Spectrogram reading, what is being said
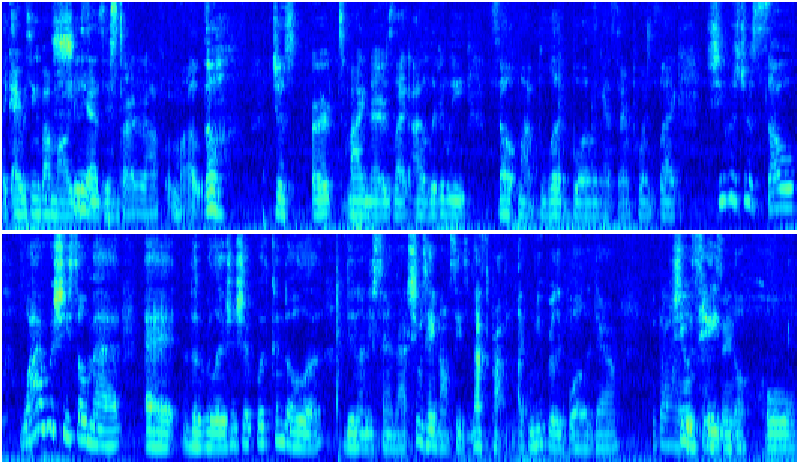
Like everything about Molly she this had season to start it off with Molly. ugh, just irked my nerves. Like I literally felt my blood boiling at certain points. Like she was just so. Why was she so mad at the relationship with Condola? Didn't understand that. She was hating all season. That's the problem. Like when you really boil it down, she was hating the whole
